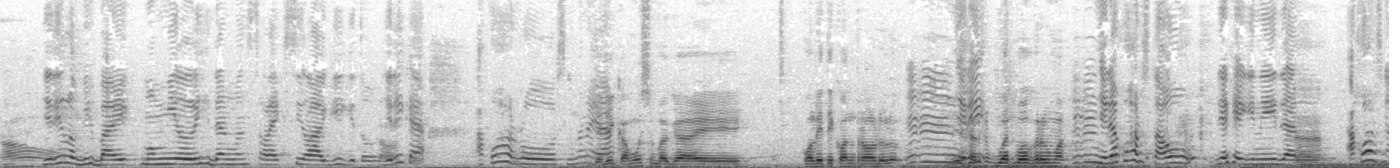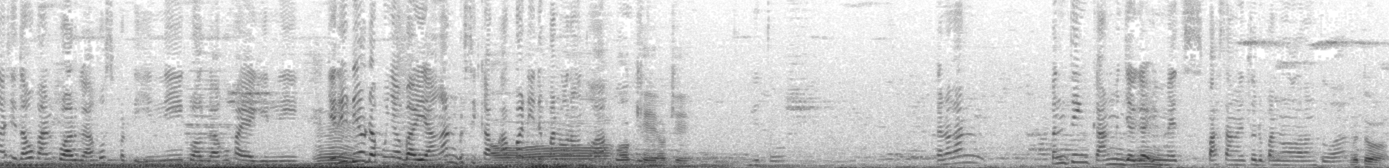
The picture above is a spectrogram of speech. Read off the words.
Oh. jadi lebih baik memilih dan menseleksi lagi gitu jadi Oke. kayak aku harus gimana ya Jadi kamu sebagai quality control dulu. Mm-mm, biar jadi buat bawa ke rumah. Jadi aku harus tahu dia kayak gini dan Ah. aku harus ngasih tahu kan keluarga aku seperti ini, keluarga aku kayak gini. Hmm. Jadi dia udah punya bayangan bersikap apa di depan orang tua aku Oh, Oke, gitu. oke. Gitu. Karena kan penting kan menjaga Hmm. image pasangan itu depan orang tua. Betul,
